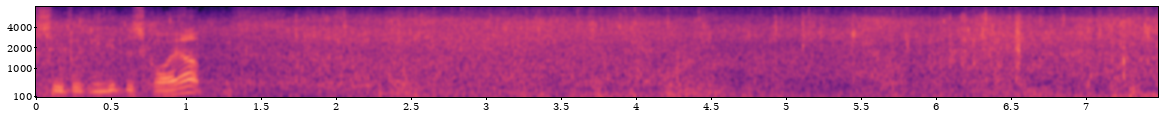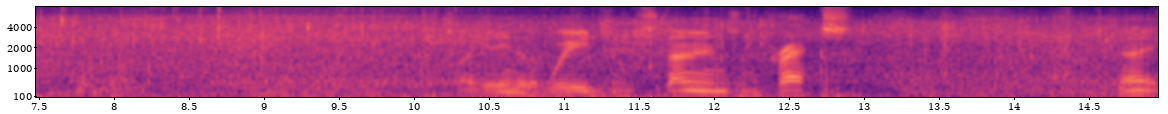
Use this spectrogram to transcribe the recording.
See if we can get this guy up. I get into the weeds and stones and cracks. Okay.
